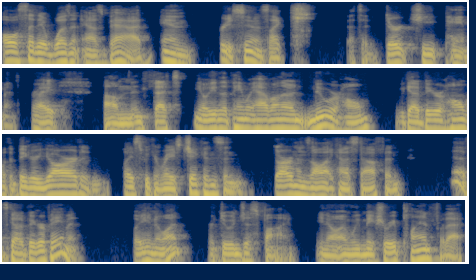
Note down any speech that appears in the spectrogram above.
all of a sudden it wasn't as bad. And pretty soon it's like, that's a dirt cheap payment, right? Um, in fact, you know, even the payment we have on a newer home, we got a bigger home with a bigger yard and place we can raise chickens and gardens, all that kind of stuff. And yeah, it's got a bigger payment. But you know what? We're doing just fine, you know, and we make sure we plan for that.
